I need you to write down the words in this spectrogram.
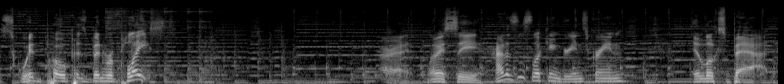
Squid pope has been replaced. All right, let me see. How does this look in green screen? It looks bad.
